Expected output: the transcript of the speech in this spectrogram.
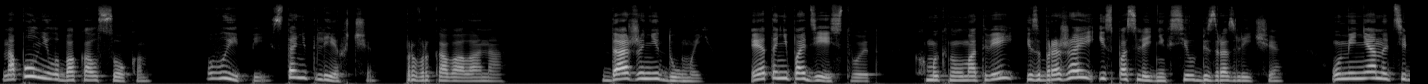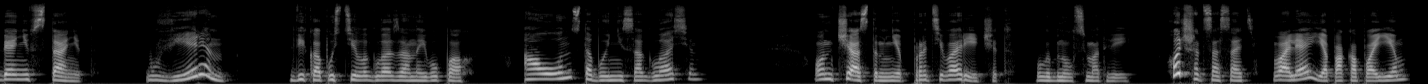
наполнила бокал соком. «Выпей, станет легче», — проворковала она. «Даже не думай. Это не подействует», — хмыкнул Матвей, изображая из последних сил безразличия. «У меня на тебя не встанет». «Уверен?» — Вика опустила глаза на его пах. «А он с тобой не согласен?» «Он часто мне противоречит», — улыбнулся Матвей. Хочешь отсосать? Валяй, я пока поем».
